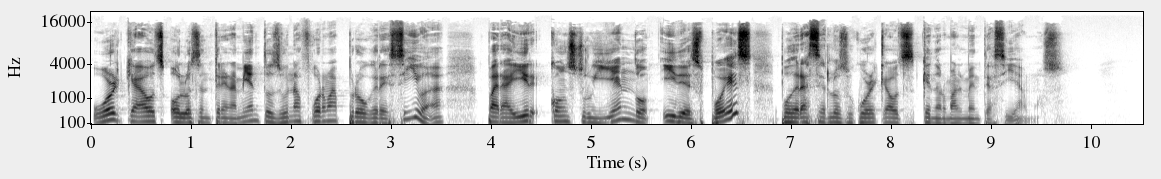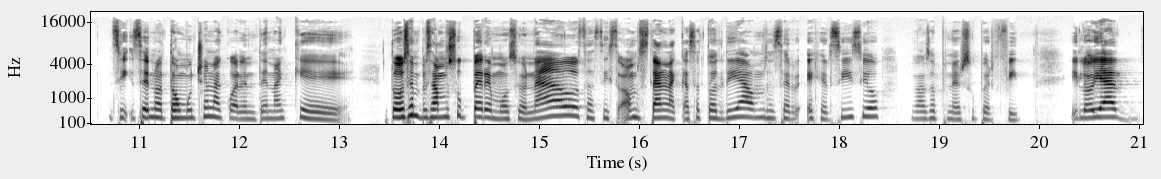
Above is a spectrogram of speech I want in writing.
workouts o los entrenamientos de una forma progresiva para ir construyendo y después poder hacer los workouts que normalmente hacíamos. Sí, se notó mucho en la cuarentena que todos empezamos súper emocionados, así vamos a estar en la casa todo el día, vamos a hacer ejercicio, vamos a poner súper fit. Y luego ya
